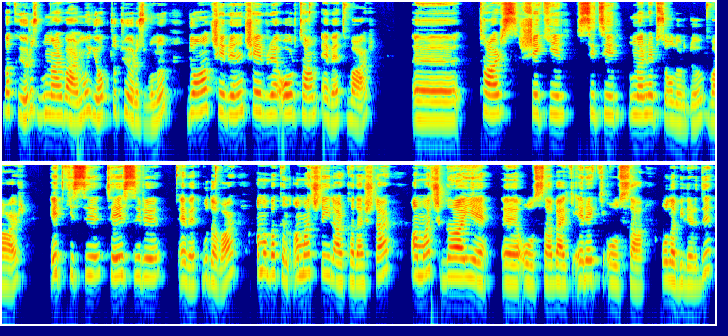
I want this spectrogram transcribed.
Bakıyoruz bunlar var mı? Yok. Tutuyoruz bunu. Doğal çevrenin çevre, ortam evet var. E, tarz, şekil, stil bunların hepsi olurdu. Var. Etkisi, tesiri evet bu da var. Ama bakın amaç değil arkadaşlar. Amaç gaye e, olsa belki erek olsa olabilirdi.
